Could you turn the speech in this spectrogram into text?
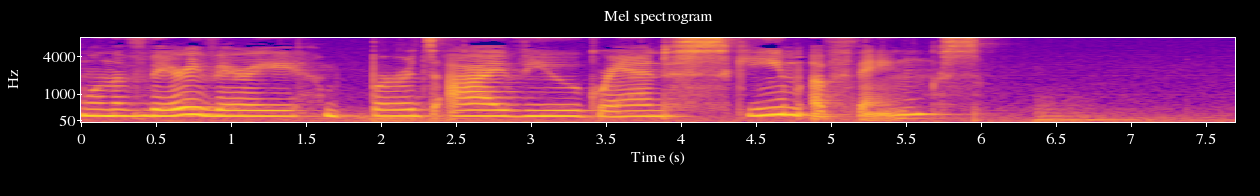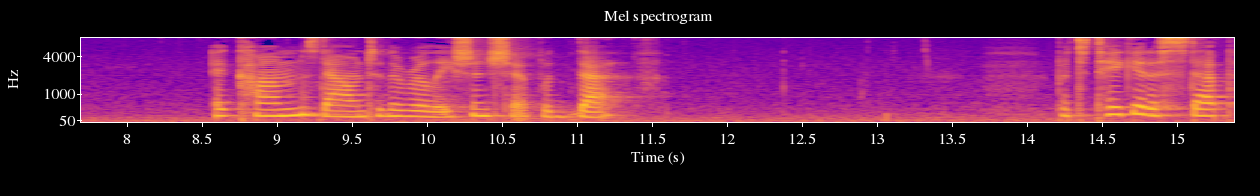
Well, in the very, very bird's eye view, grand scheme of things, it comes down to the relationship with death. But to take it a step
